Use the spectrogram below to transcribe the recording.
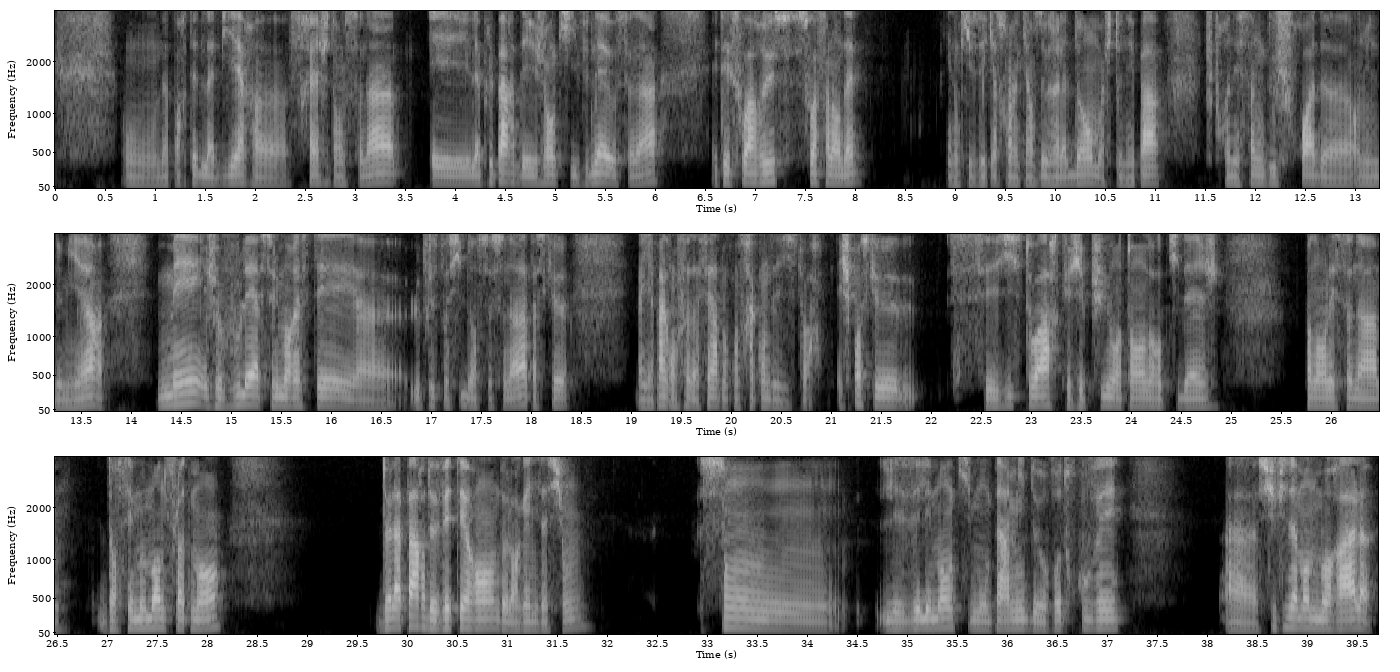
On apportait de la bière euh, fraîche dans le sauna et la plupart des gens qui venaient au sauna étaient soit russes, soit finlandais. Et donc il faisait 95 degrés là-dedans. Moi je tenais pas. Je prenais cinq douches froides euh, en une demi-heure mais je voulais absolument rester euh, le plus possible dans ce sauna-là parce que bah, il n'y a pas grand-chose à faire, donc on se raconte des histoires. Et je pense que ces histoires que j'ai pu entendre au petit-déj, pendant les saunas, dans ces moments de flottement, de la part de vétérans de l'organisation, sont les éléments qui m'ont permis de retrouver euh, suffisamment de morale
